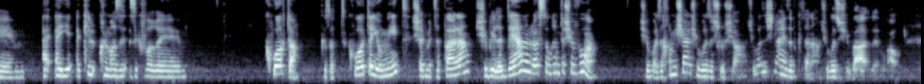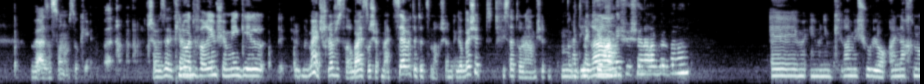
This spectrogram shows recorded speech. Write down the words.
אה, כאילו, כלומר, זה, זה כבר אה, קווטה כזאת, קווטה יומית שאת מצפה לה, שבלעדיה לא סוגרים את השבוע. שבוע זה חמישה, שבוע זה שלושה, שבוע זה שניים, זה בקטנה, שבוע זה שבעה, זה וואו. ואז אסון המסוקים. עכשיו זה כאילו הדברים שמגיל, באמת, 13-14, שאת מעצבת את עצמך, שאת מגבשת תפיסת עולם, שאת את מגדירה... מכירה מישהו שנהרג בלבנון? אה, אם אני מכירה מישהו, לא. אנחנו,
